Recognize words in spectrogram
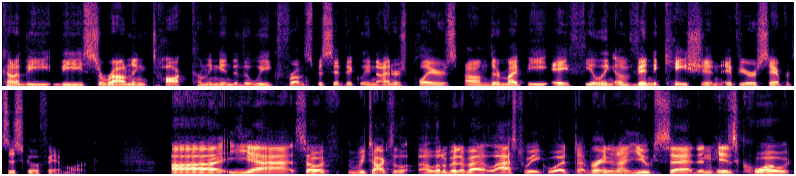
kind of the the surrounding talk coming into the week from specifically Niners players, um, there might be a feeling of vindication if you're a San Francisco fan, Marc. Uh, yeah. So if we talked a little bit about it last week, what uh, Brandon Aiyuk said, and his quote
